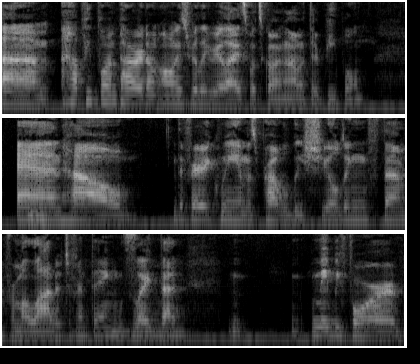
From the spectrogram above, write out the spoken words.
um, how people in power don't always really realize what's going on with their people, and how the fairy queen was probably shielding them from a lot of different things, like that. M- Maybe for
